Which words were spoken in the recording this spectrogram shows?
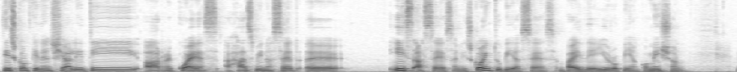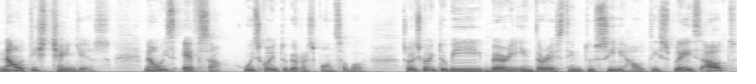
this confidentiality uh, request has been assessed, uh, is assessed and is going to be assessed by the European Commission. Now this changes. Now it's EFSA who is going to be responsible. So it's going to be very interesting to see how this plays out.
